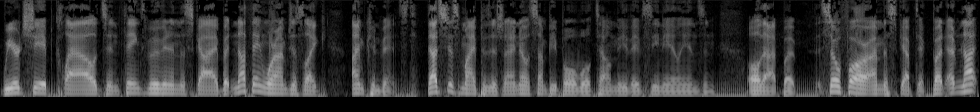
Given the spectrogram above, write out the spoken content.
weird shaped clouds and things moving in the sky, but nothing where I'm just like I'm convinced. That's just my position. I know some people will tell me they've seen aliens and all that. But so far, I'm a skeptic. But I'm not.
